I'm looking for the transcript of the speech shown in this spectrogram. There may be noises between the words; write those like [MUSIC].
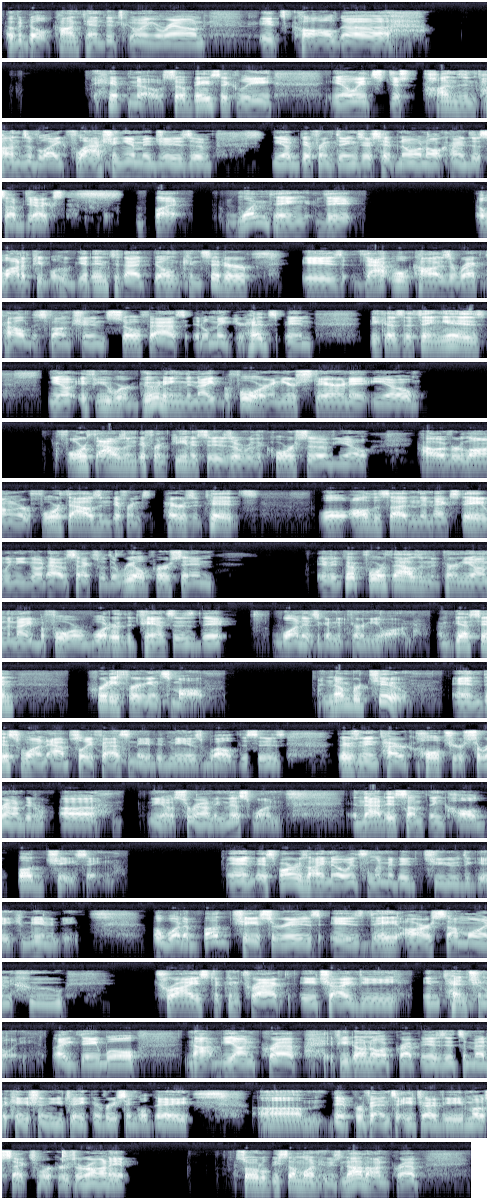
of adult content that's going around. It's called uh, hypno. So basically, you know, it's just tons and tons of like flashing images of you know different things. There's hypno on all kinds of subjects, but one thing that a lot of people who get into that don't consider is that will cause erectile dysfunction so fast it'll make your head spin. Because the thing is you know if you were gooning the night before and you're staring at you know 4000 different penises over the course of you know however long or 4000 different pairs of tits well all of a sudden the next day when you go to have sex with a real person if it took 4000 to turn you on the night before what are the chances that one is going to turn you on? I'm guessing pretty friggin small. Number two and this one absolutely fascinated me as well this is there's an entire culture surrounded uh you know surrounding this one and that is something called bug chasing. And as far as i know it's limited to the gay community but what a bug chaser is, is they are someone who tries to contract HIV intentionally. Like they will not be on PrEP. If you don't know what PrEP is, it's a medication that you take every single day um, that prevents HIV. Most sex workers are on it. So it'll be someone who's not on PrEP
